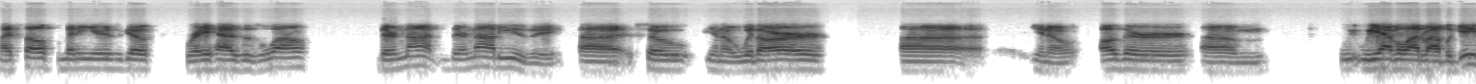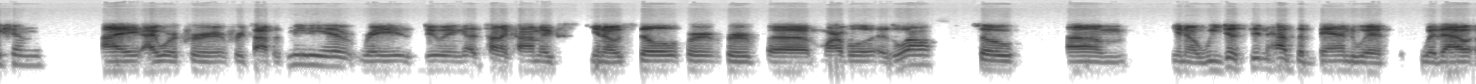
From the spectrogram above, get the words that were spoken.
myself many years ago. Ray has as well. They're not they're not easy. Uh, so you know, with our uh, you know other um, we, we have a lot of obligations. I, I, work for for Tapas Media. Ray is doing a ton of comics, you know, still for for uh, Marvel as well. So um, you know, we just didn't have the bandwidth without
